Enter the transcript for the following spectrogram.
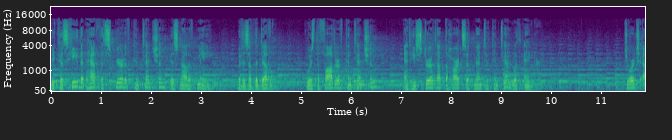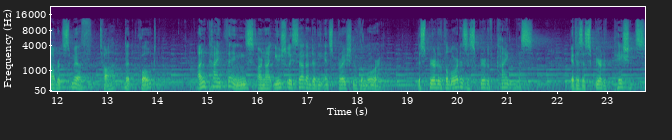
because he that hath the spirit of contention is not of me, but is of the devil, who is the father of contention, and he stirreth up the hearts of men to contend with anger. George Albert Smith taught that, quote, unkind things are not usually said under the inspiration of the Lord. The Spirit of the Lord is a spirit of kindness, it is a spirit of patience,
